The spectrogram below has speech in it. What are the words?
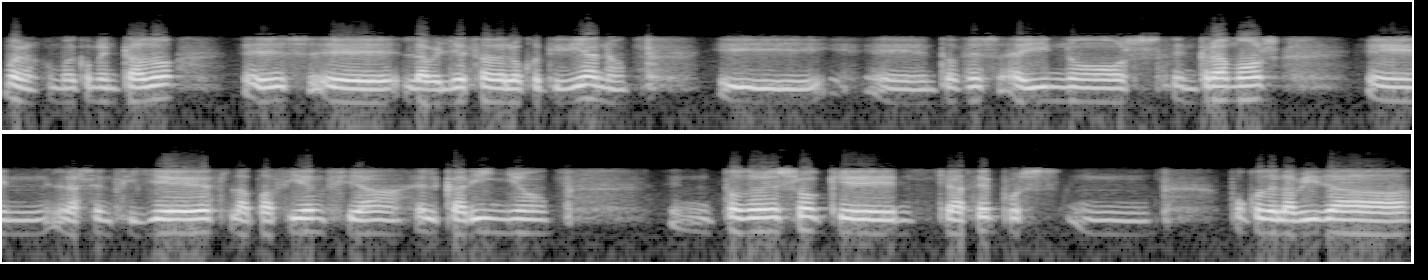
Bueno, como he comentado, es eh, la belleza de lo cotidiano y eh, entonces ahí nos centramos en la sencillez, la paciencia, el cariño, en todo eso que, que hace pues mm, poco de la vida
